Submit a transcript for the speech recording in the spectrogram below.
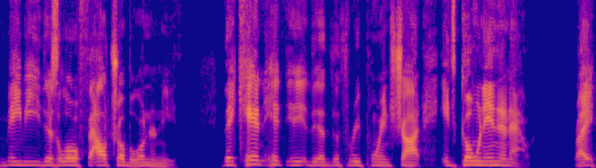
maybe there's a little foul trouble underneath, they can't hit the, the, the three point shot. It's going in and out, right?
